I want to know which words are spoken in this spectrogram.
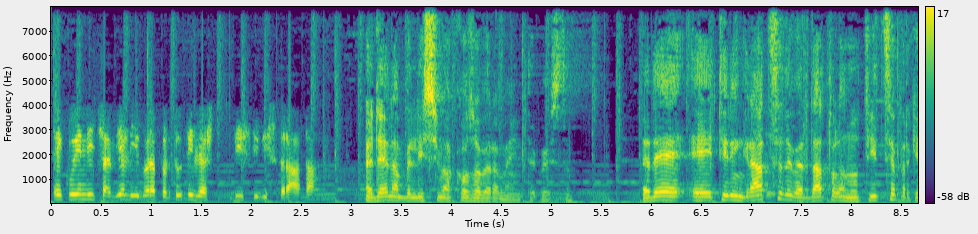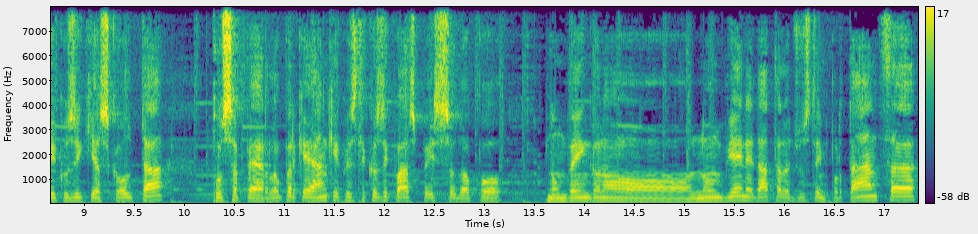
e quindi c'è via libera per tutti gli artisti di strada. Ed è una bellissima cosa veramente questa. Ed è, e ti ringrazio di aver dato la notizia perché così chi ascolta può saperlo perché anche queste cose qua spesso dopo non, vengono, non viene data la giusta importanza,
